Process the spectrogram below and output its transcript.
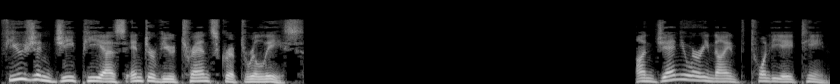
Fusion GPS interview transcript release On January 9, 2018,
